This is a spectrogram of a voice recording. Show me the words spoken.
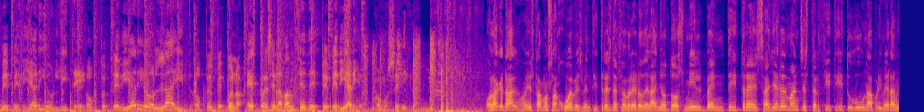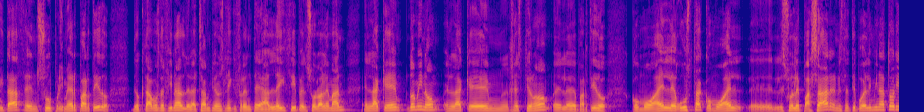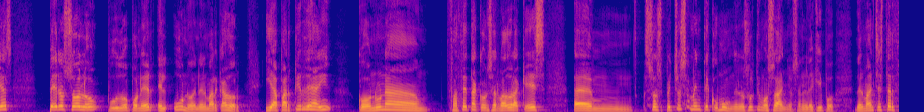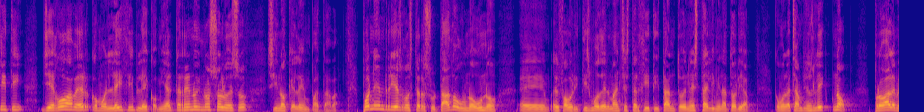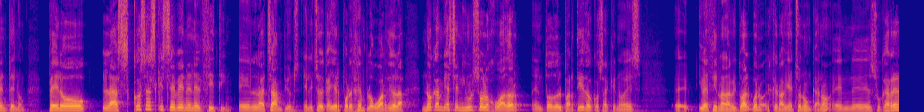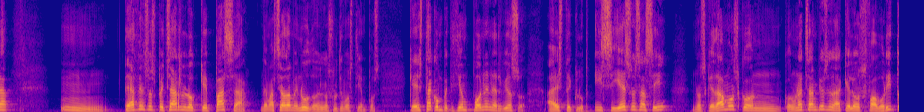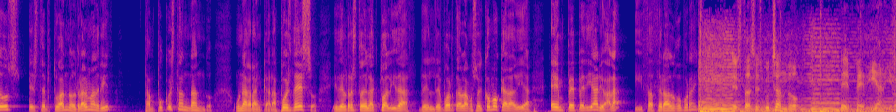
Pepe Diario Lite o Pepe Diario Light o Pepe... Bueno, esto es el avance de Pepe Diario, como se diga. Hola, ¿qué tal? Hoy estamos a jueves 23 de febrero del año 2023. Ayer el Manchester City tuvo una primera mitad en su primer partido de octavos de final de la Champions League frente al Leipzig en suelo alemán, en la que dominó, en la que mm, gestionó el eh, partido como a él le gusta, como a él eh, le suele pasar en este tipo de eliminatorias, pero solo pudo poner el 1 en el marcador. Y a partir de ahí, con una faceta conservadora que es Em, sospechosamente común en los últimos años en el equipo del Manchester City, llegó a ver como el Leipzig le comía el terreno y no solo eso, sino que le empataba. ¿Pone en riesgo este resultado, 1-1, eh, el favoritismo del Manchester City tanto en esta eliminatoria como en la Champions League? No, probablemente no. Pero las cosas que se ven en el City, en la Champions, el hecho de que ayer, por ejemplo, Guardiola no cambiase ni un solo jugador en todo el partido, cosa que no es eh, iba a decir nada habitual, bueno, es que no había hecho nunca, ¿no? En eh, su carrera, mm, te hacen sospechar lo que pasa demasiado a menudo en los últimos tiempos, que esta competición pone nervioso a este club. Y si eso es así, nos quedamos con, con una Champions en la que los favoritos, exceptuando el Real Madrid, tampoco están dando una gran cara. Pues de eso y del resto de la actualidad del deporte hablamos hoy como cada día en Pepe Diario. ¡Hala! Hizo hacer algo por ahí. Estás escuchando Pepe Diario.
